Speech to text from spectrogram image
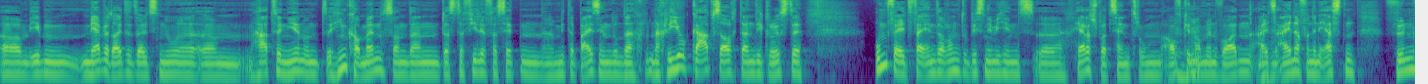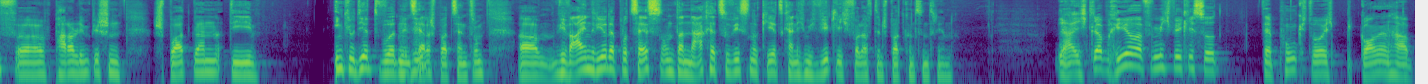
ähm, eben mehr bedeutet als nur ähm, hart trainieren und hinkommen, sondern dass da viele Facetten äh, mit dabei sind. Und nach, nach Rio gab es auch dann die größte Umfeldveränderung. Du bist nämlich ins äh, Heeressportzentrum aufgenommen mhm. worden als mhm. einer von den ersten fünf äh, paralympischen Sportlern, die inkludiert wurden mhm. ins Heeressportzentrum. Ähm, wie war in Rio der Prozess und dann nachher zu wissen, okay, jetzt kann ich mich wirklich voll auf den Sport konzentrieren? Ja, ich glaube, Rio war für mich wirklich so der Punkt, wo ich begonnen habe,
